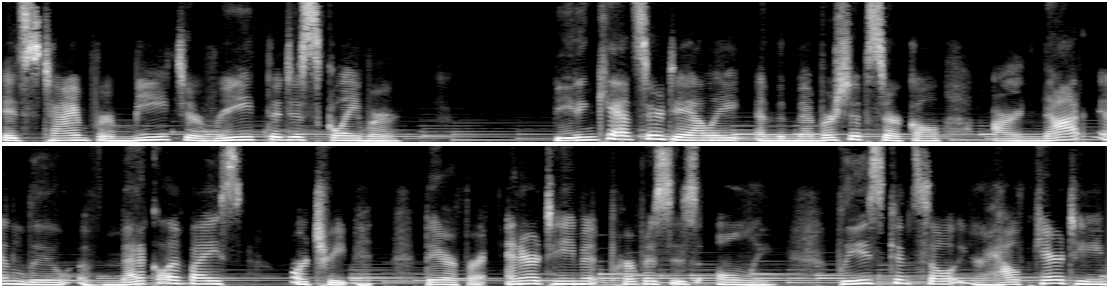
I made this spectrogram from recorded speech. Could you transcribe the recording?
It's time for me to read the disclaimer. Beating Cancer Daily and the membership circle are not in lieu of medical advice or treatment. They are for entertainment purposes only. Please consult your healthcare team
